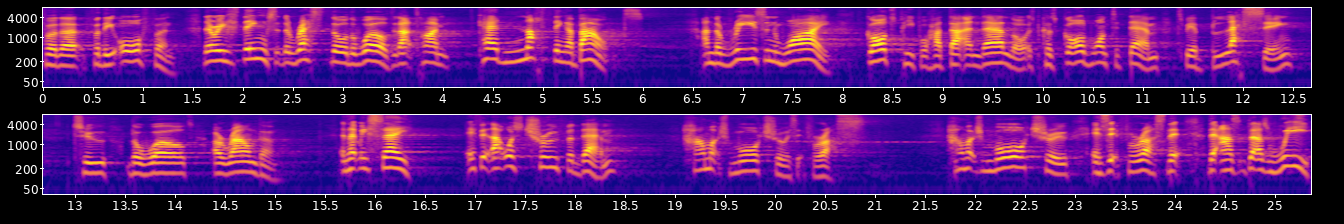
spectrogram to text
for the, for the orphan. There are things that the rest of the world at that time cared nothing about. And the reason why God's people had that in their law is because God wanted them to be a blessing to the world around them. And let me say, if that was true for them, how much more true is it for us? How much more true is it for us that, that, as, that as we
